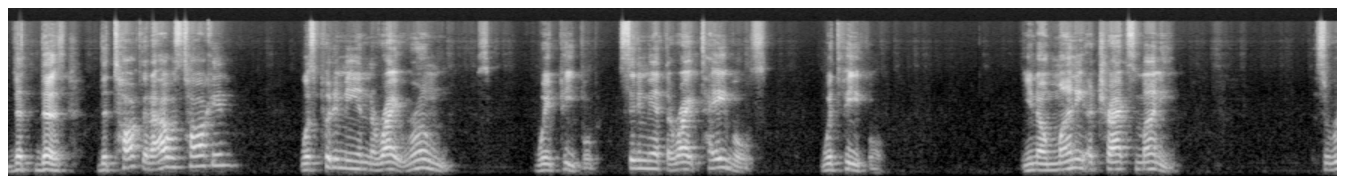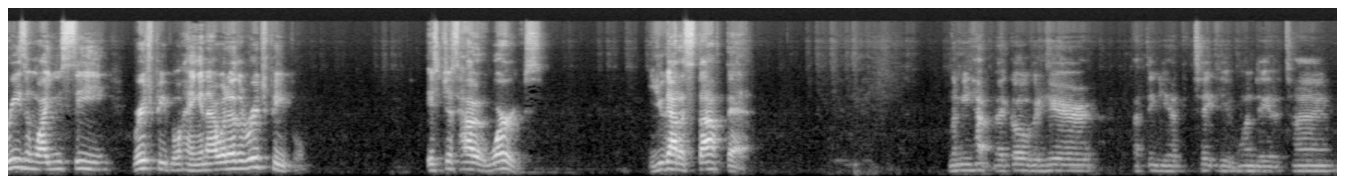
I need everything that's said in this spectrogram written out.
The the the talk that I was talking was putting me in the right rooms with people, sitting me at the right tables with people. You know, money attracts money. It's the reason why you see rich people hanging out with other rich people. It's just how it works. You got to stop that. Let me hop back over here. I think you have to take it one day at a time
